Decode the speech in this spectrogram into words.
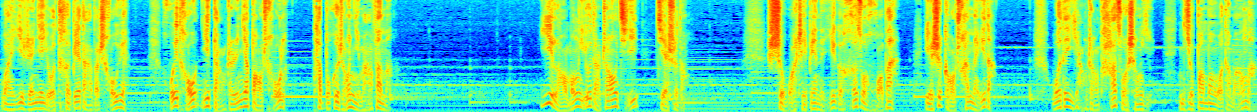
万一人家有特别大的仇怨，回头你挡着人家报仇了，他不会找你麻烦吗？易老蒙有点着急，解释道：“是我这边的一个合作伙伴，也是搞传媒的，我得仰仗他做生意，你就帮帮我的忙吧。”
